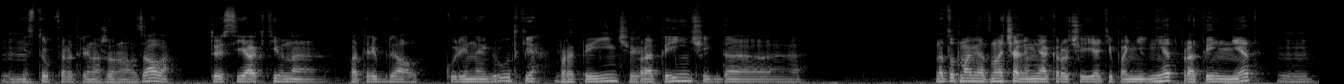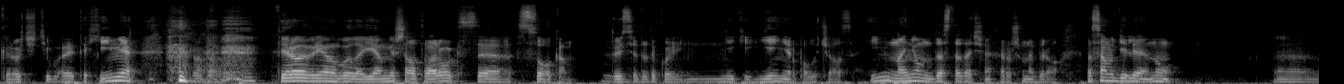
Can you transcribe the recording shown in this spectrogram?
mm-hmm. инструктора тренажерного зала. То есть, я активно потреблял куриные грудки. Протеинчик. Протеинчик, да на тот момент вначале у меня, короче, я типа не, нет, протеин нет. Угу. Короче, типа это химия. Первое время было, я мешал творог с, с соком. Mm-hmm. То есть это такой некий гейнер получался. И mm-hmm. на нем достаточно хорошо набирал. На самом деле, ну, э,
